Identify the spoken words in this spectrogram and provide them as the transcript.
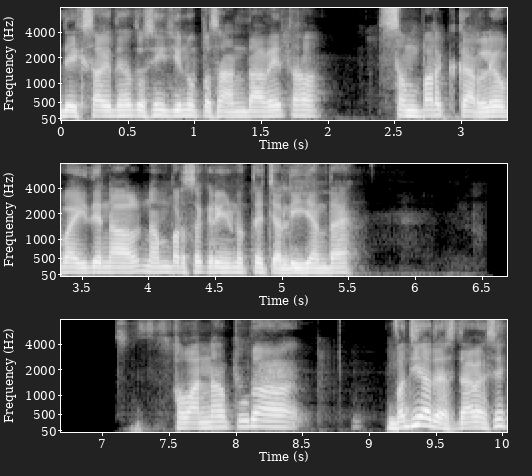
ਦੇਖ ਸਕਦੇ ਹੋ ਤੁਸੀਂ, ਜਿਹਨੂੰ ਪਸੰਦ ਆਵੇ ਤਾਂ ਸੰਪਰਕ ਕਰ ਲਿਓ ਬਾਈ ਦੇ ਨਾਲ, ਨੰਬਰ ਸਕਰੀਨ ਉੱਤੇ ਚੱਲੀ ਜਾਂਦਾ ਹੈ। ਹਵਾਨਾ ਪੂਰਾ ਵਧੀਆ ਦਿਸਦਾ ਵੈਸੇ।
